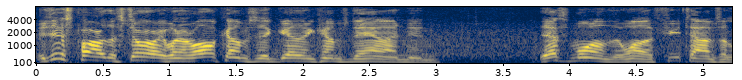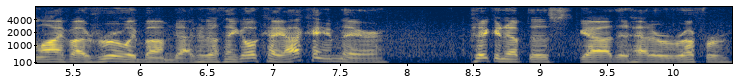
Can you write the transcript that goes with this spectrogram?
it's just part of the story when it all comes together and comes down. And that's one of the one of the few times in life I was really bummed out because I think, okay, I came there picking up this guy that had a rougher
